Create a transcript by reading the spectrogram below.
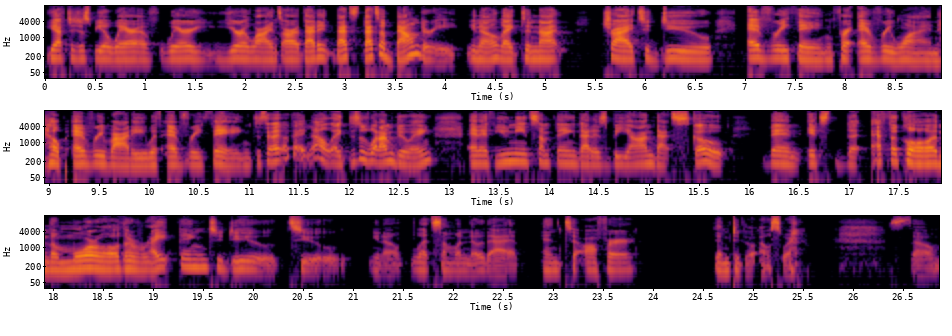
you have to just be aware of where your lines are that that's that's a boundary you know like to not try to do everything for everyone, help everybody with everything. To say like, okay, no, like this is what I'm doing, and if you need something that is beyond that scope, then it's the ethical and the moral, the right thing to do to, you know, let someone know that and to offer them to go elsewhere. So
